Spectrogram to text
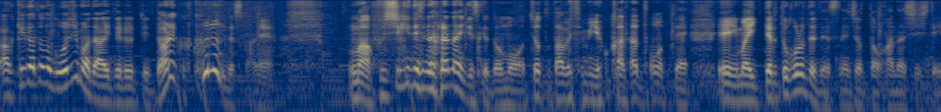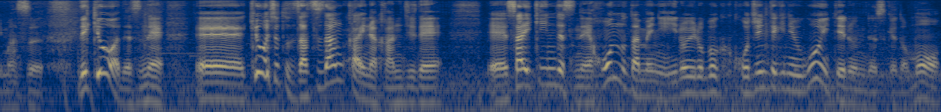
明け方の5時まで空いてるって誰か来るんですかね。まあ不思議でならないんですけども、ちょっと食べてみようかなと思って、えー、今行ってるところでですね、ちょっとお話ししています。で、今日はですね、えー、今日はちょっと雑談会な感じで、えー、最近ですね、本のためにいろいろ僕個人的に動いてるんですけども、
